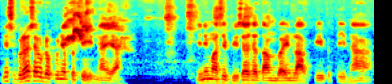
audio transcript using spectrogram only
ini sebenarnya saya udah punya betina ya. Ini masih bisa saya tambahin lagi betina.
